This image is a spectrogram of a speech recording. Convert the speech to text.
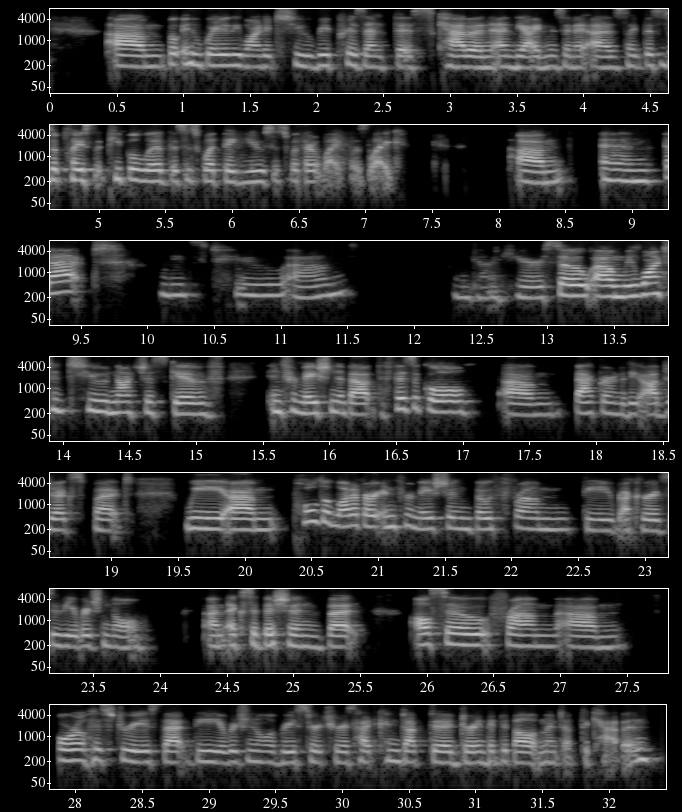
um, but we really wanted to represent this cabin and the items in it as like, this is a place that people live, this is what they use, this is what their life was like. Um, and that leads to um, down here. So um, we wanted to not just give information about the physical um, background of the objects, but we um, pulled a lot of our information both from the records of the original um, exhibition, but also from um, oral histories that the original researchers had conducted during the development of the cabin.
